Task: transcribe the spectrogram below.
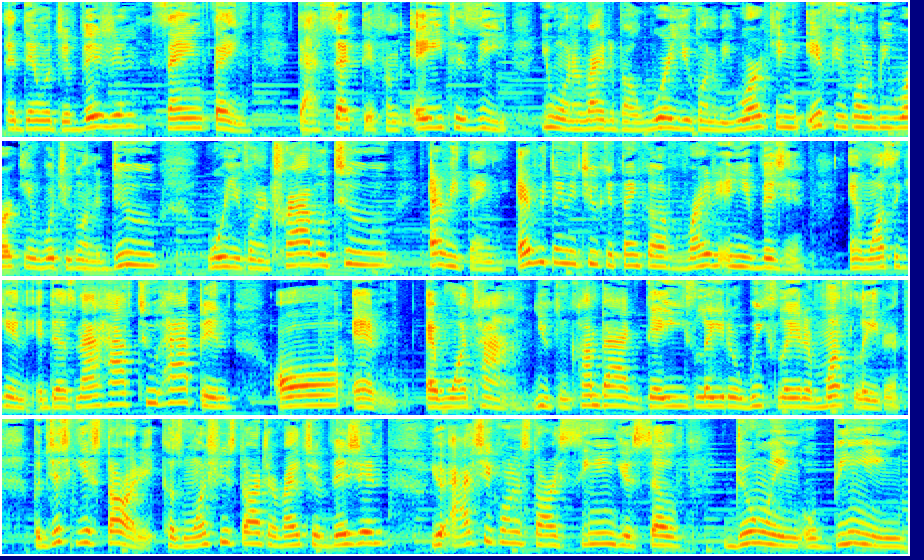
And then with your vision same thing dissect it from A to Z. You want to write about where you're going to be working, if you're going to be working, what you're going to do, where you're going to travel to, everything. Everything that you can think of, write it in your vision. And once again, it does not have to happen all at at one time. You can come back days later, weeks later, months later, but just get started because once you start to write your vision, you're actually going to start seeing yourself doing or being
